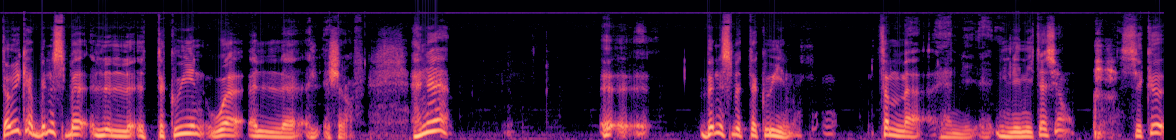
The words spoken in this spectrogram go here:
تويك بالنسبة للتكوين والإشراف. هنا بالنسبة للتكوين ثم يعني limitation c'est que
